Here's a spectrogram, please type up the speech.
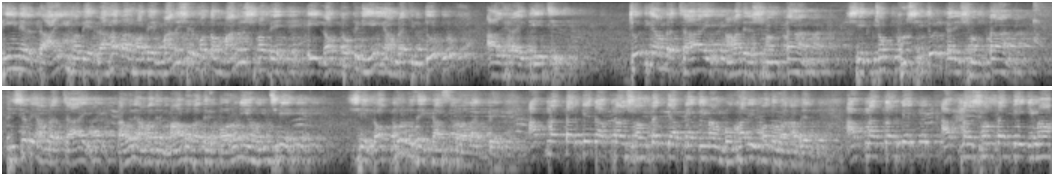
দিনের দায়ী হবে, রাহাবার হবে, মানুষের মতো মানুষ হবে, এই লক্ষ্যকে নিয়েই আমরা কিন্তু আলহেরায় দিয়েছি। যদি আমরা চাই আমাদের সন্তান সে চক্ষু শীতলকারী সন্তান হিসেবে আমরা চাই, তাহলে আমাদের মা বাবাদের করণীয় হচ্ছে সে লক্ষ্য অনুযায়ী কাজ করা লাগবে। আপনার টার্গেট আপনার সন্তানকে ইমাম বুখারীর মতো বানাবেন। আপনার টার্গেট আপনার সন্তানকে ইমাম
